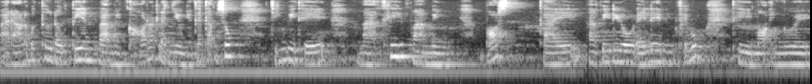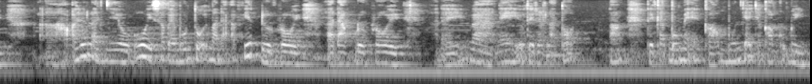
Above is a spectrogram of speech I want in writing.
Và đó là bức thư đầu tiên và mình có rất là nhiều những cái cảm xúc. Chính vì thế mà khi mà mình post cái à, video đấy lên Facebook thì mọi người à, hỏi rất là nhiều ôi sao bé 4 tuổi mà đã viết được rồi à, đọc được rồi? Đấy và nghe hiểu thì rất là tốt. Đó thì các bố mẹ có muốn dạy cho con của mình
